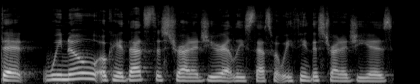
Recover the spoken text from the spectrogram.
that we know, okay, that's the strategy, or at least that's what we think the strategy is.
